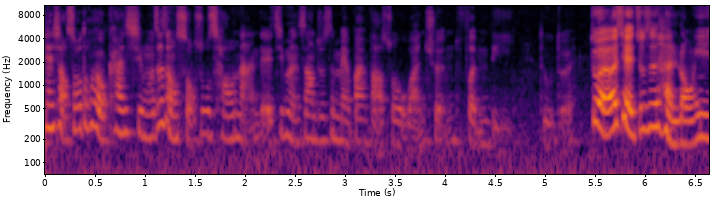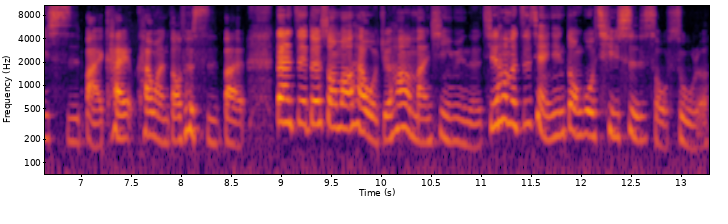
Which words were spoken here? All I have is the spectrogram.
以前小时候都会有看新闻，这种手术超难的，基本上就是没有办法说完全分离，对不对？对，而且就是很容易失败，开开完刀就失败。但这对双胞胎，我觉得他们蛮幸运的。其实他们之前已经动过七次手术了，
